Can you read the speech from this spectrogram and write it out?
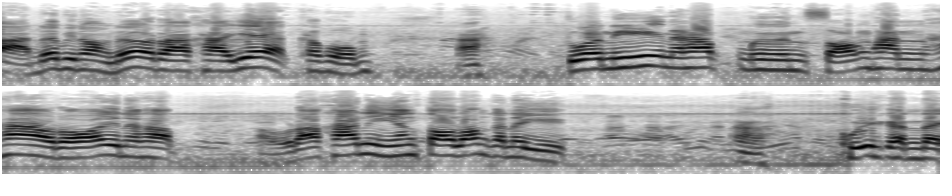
บาทเด้อพี่น้องเด้อราคาแยกครับผมอะตัวนี้นะครับหมื่นสองพันห้าร้อยนะครับเอาราคานี้ยังต่อรองกันได้อีก อะคุยกันได้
